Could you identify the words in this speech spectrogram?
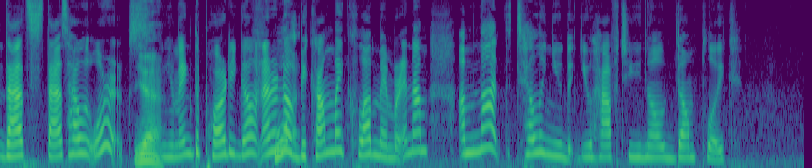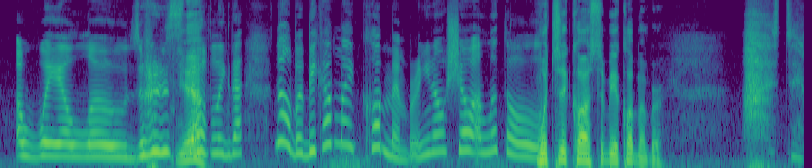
that's that's how it works. Yeah. You make the party going. I don't Well, know, become my club member. And I'm I'm not telling you that you have to, you know, dump like a whale loads or Yeah. stuff like that. No, but become my club member. You know, show a little What's it cost to be a club member? Damn,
